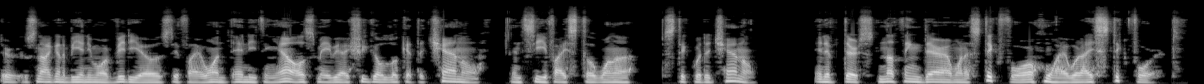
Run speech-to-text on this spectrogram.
there's not going to be any more videos. If I want anything else, maybe I should go look at the channel and see if I still want to stick with the channel. And if there's nothing there I want to stick for, why would I stick for it?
